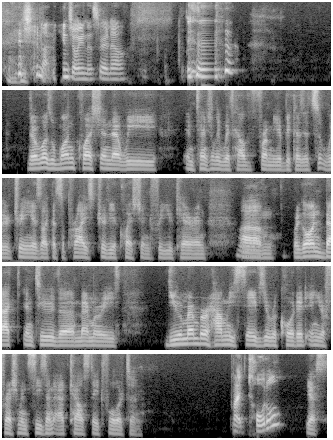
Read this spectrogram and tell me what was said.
I should not be enjoying this right now. there was one question that we intentionally withheld from you because it's we're treating it as like a surprise trivia question for you, Karen. Um, we're going back into the memories. Do you remember how many saves you recorded in your freshman season at Cal State Fullerton? like total? Yes.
